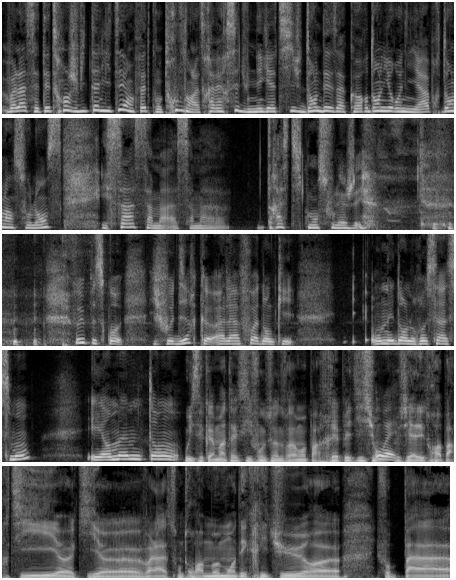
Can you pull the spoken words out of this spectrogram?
voilà cette étrange vitalité en fait qu'on trouve dans la traversée du négatif, dans le désaccord, dans l'ironie âpre, dans l'insolence. Et ça, ça m'a, ça m'a drastiquement soulagée. oui, parce qu'il faut dire qu'à la fois, donc, on est dans le ressassement, et en même temps. Oui, c'est quand même un texte qui fonctionne vraiment par répétition. En plus, il y a les trois parties euh, qui, euh, voilà, sont trois moments d'écriture. Euh, il faut pas.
